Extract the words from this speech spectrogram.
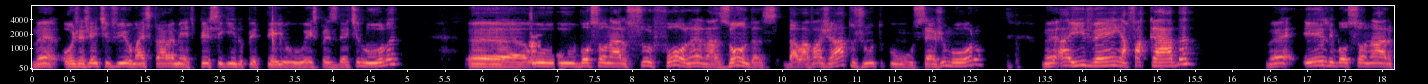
né? Hoje a gente viu mais claramente perseguindo o PT e o ex-presidente Lula, é, o, o, Bolsonaro surfou né, nas ondas da Lava Jato, junto com o Sérgio Moro. Né, aí vem a facada. Né, ele, Bolsonaro,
